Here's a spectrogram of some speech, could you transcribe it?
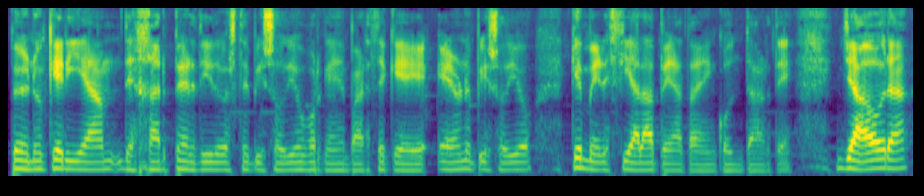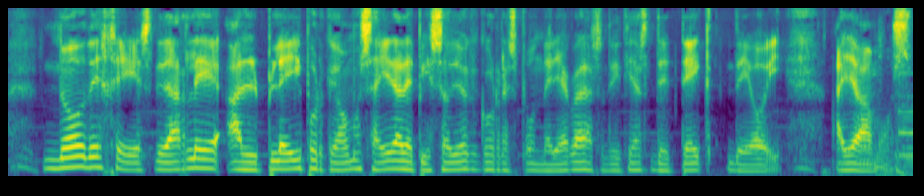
pero no quería dejar perdido este episodio porque me parece que era un episodio que merecía la pena también contarte. Y ahora no dejes de darle al play porque vamos a ir al episodio que correspondería con las noticias de tech de hoy. Allá vamos.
